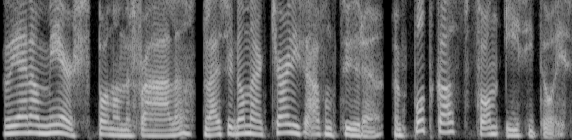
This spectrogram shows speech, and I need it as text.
Wil jij nou meer spannende verhalen? Luister dan naar Charlie's Avonturen, een podcast van Easy Toys.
